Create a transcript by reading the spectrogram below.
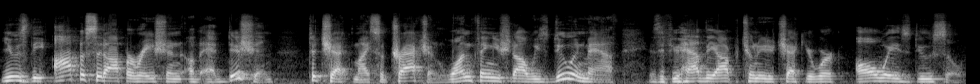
use the opposite operation of addition to check my subtraction. One thing you should always do in math is if you have the opportunity to check your work, always do so.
